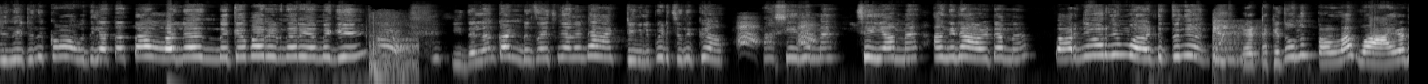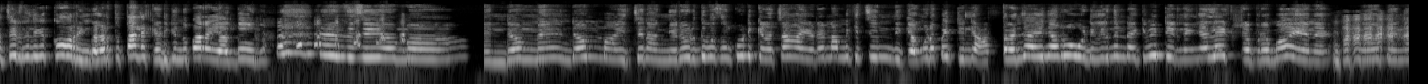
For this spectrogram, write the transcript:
എഴുന്നേറ്റ് നിക്കാവതില്ലാത്ത തള്ളല്ല എന്തൊക്കെ പറയണെന്ന് അറിയാമെങ്കിൽ ഇതെല്ലാം കണ്ടു സഹിച്ച് ഞാൻ എന്റെ ആക്ടിങ്ങിൽ പിടിച്ചു നിക്കുക ആ ശരി അമ്മ. ചെയ്യാമ്മ അങ്ങനെ ആവട്ടെ അമ്മ. പറഞ്ഞു പറഞ്ഞു വേട്ടത്തു ഞാൻ. ഏട്ടയ്ക്ക് തോന്നും തള്ള വായടച്ചിരുന്നില്ലെങ്കിൽ കൊറിങ്കളെടുത്ത് തലക്കടിക്കുന്നു പറയാൻ തോന്നും. എന്ത് ചെയ്യാമ്മ എന്റെ അമ്മ എന്റെ അമ്മായിച്ചൻ അങ്ങനെ ഒരു ദിവസം കുടിക്കണ ചായയുടെ എണ്ണ അമ്മയ്ക്ക് ചിന്തിക്കാൻ കൂടെ പറ്റില്ല. അത്രയും ചായ ഞാൻ റോഡിൽ ഇരുന്ന് ഉണ്ടാക്കി വിട്ടിരുന്നെങ്കിൽ ഞാൻ ലക്ഷപ്രഭ ആയേനെ പിന്നെ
